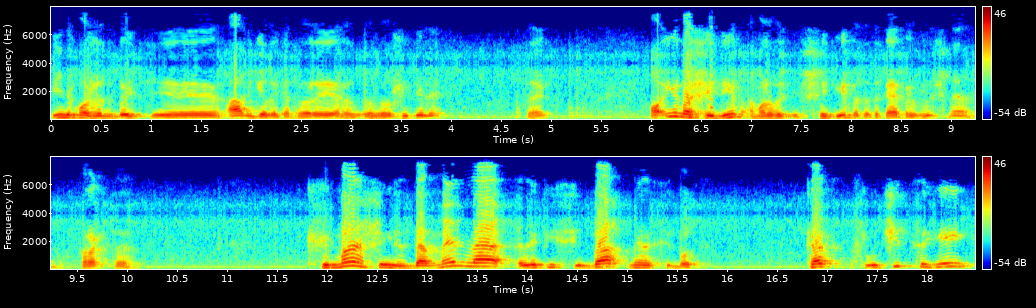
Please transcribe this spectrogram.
или, может быть, э, ангелы, которые разрушители. Так. О им ашидим, а может быть, шидим, это такая промежуточная фракция. Кфима шеиздаменла лефисиба мирасибот. Как случится ей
